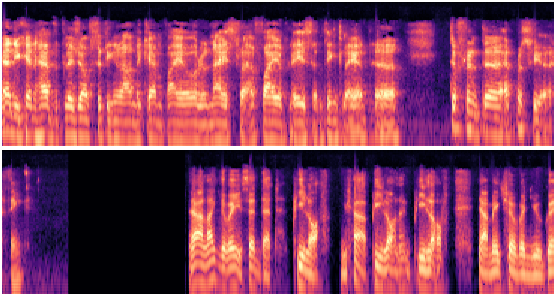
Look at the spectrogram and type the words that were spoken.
And you can have the pleasure of sitting around a campfire or a nice fireplace and things like that. Uh, different uh, atmosphere, I think. Yeah, I like the way you said that. Peel off. Yeah, peel on and peel off. Yeah, make sure when you go.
